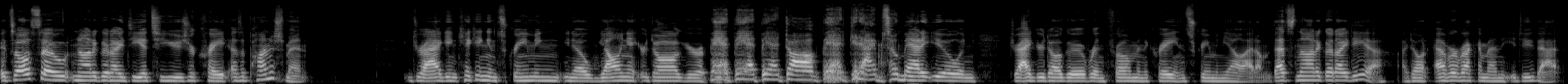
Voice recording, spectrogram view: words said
It's also not a good idea to use your crate as a punishment. Dragging, kicking, and screaming, you know, yelling at your dog, you're a bad, bad, bad dog, bad, get out, I'm so mad at you, and drag your dog over and throw him in the crate and scream and yell at him. That's not a good idea. I don't ever recommend that you do that.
